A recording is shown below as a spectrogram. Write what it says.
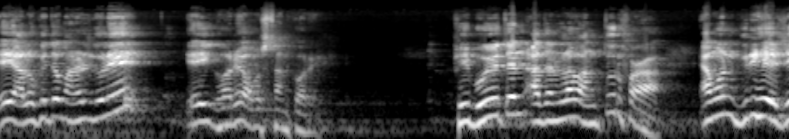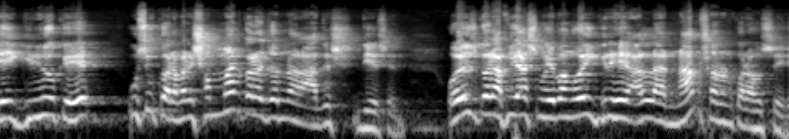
এই আলোকিত মানুষগুলি এই ঘরে অবস্থান করে। ফি বুয়েতেন আদাল্লাহ আন্তুরফা এমন গৃহে যেই গৃহকে উঁচু করা মানে সম্মান করার জন্য আদেশ দিয়েছেন। ওয়ুজ করা ফিয়াসমু এবং ওই গৃহে আল্লাহর নাম স্মরণ করা হচ্ছে।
